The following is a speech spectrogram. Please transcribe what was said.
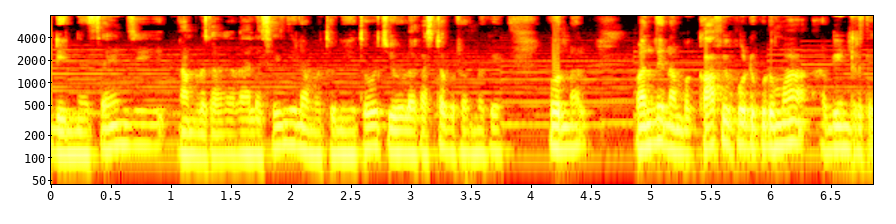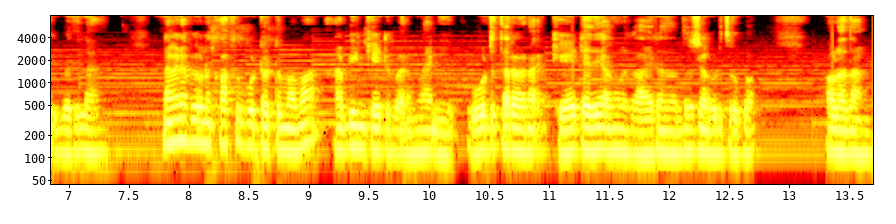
டின்னர் செஞ்சு நம்மளுக்காக வேலை செஞ்சு நம்ம துணியை துவச்சி இவ்வளோ கஷ்டப்படுறவங்களுக்கு ஒரு நாள் வந்து நம்ம காஃபி போட்டு கொடுமா அப்படின்றதுக்கு பதிலாக நான் என்ன போய் ஒன்று காஃபி போட்டு விட்டுமாமா அப்படின்னு கேட்டு பாருங்களேன். நீ போட்டு தர வேணாம். கேட்டதே அவங்களுக்கு ஆயிரம் சந்தோஷம் கொடுத்துருக்கோம். அவ்வளோதாங்க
